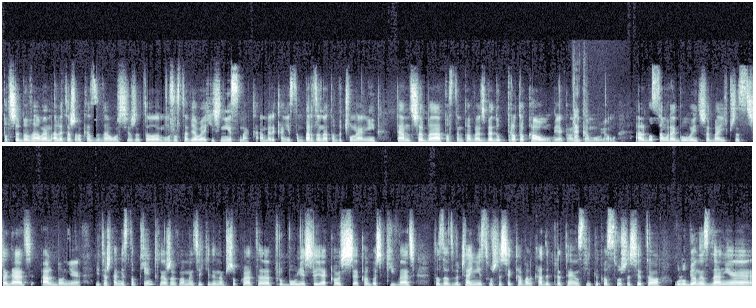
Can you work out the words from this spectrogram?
potrzebowałem, ale też okazywało się, że to zostawiało jakiś niesmak. Amerykanie są bardzo na to wyczuleni. Tam trzeba postępować według protokołu, jak oni tak. to mówią albo są reguły i trzeba ich przestrzegać, albo nie. I też tam jest to piękne, że w momencie, kiedy na przykład e, próbuje się jakoś kogoś kiwać, to zazwyczaj nie słyszy się kawalkady pretensji, tylko słyszy się to ulubione zdanie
